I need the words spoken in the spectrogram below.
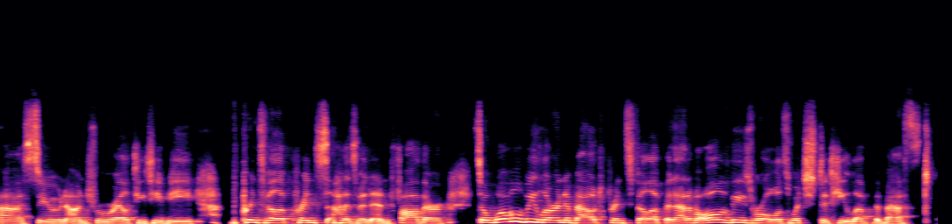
uh, soon on True Royalty TV, Prince Philip, Prince husband and father. So, what will we learn about Prince Philip? And out of all of these roles, which did he love the best?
